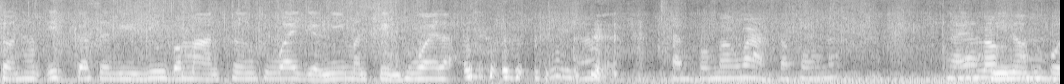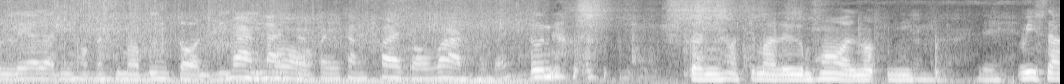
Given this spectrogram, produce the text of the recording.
ตอนทำอิฐก็จะดีอยู่ประมาณครึ่งถ้วย เดี๋ยวนี้มันเต็มถ้วยละฉันบ่มาหวานตะพงนะ ไหนนี่เนาะทุกคนแล้วล่ะนี่เขาก็สิมาเบิ่งตอนวิหวาธีนหลายห่อจะไปทางฝ้ายบ่หวานเห็นไหมเออนะตอนนี้เขาสิมาเริ่มห่อเนาะนี่ เด้วิชา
